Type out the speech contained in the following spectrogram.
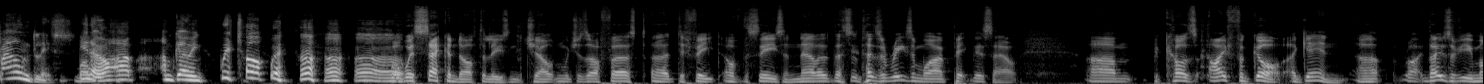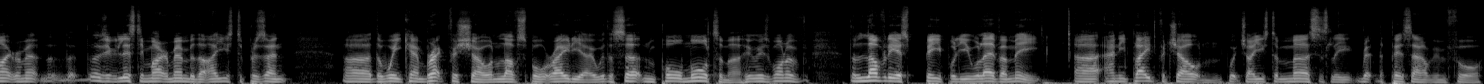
boundless. Well, you know, I, I'm going, we're top. We're, Well, we're second after losing to Charlton, which is our first uh, defeat of the season. Now, there's a, there's a reason why I've picked this out, um, because I forgot again. Uh, right, those of you might remember, those of you listening might remember that I used to present uh, the weekend breakfast show on Love Sport Radio with a certain Paul Mortimer, who is one of the loveliest people you will ever meet. Uh, and he played for Charlton, which I used to mercilessly rip the piss out of him for.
